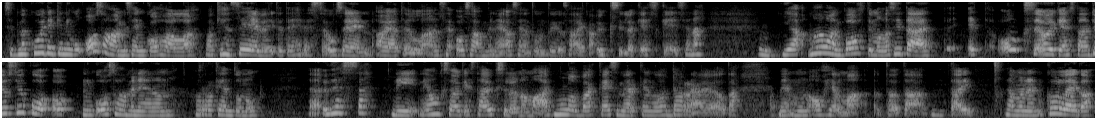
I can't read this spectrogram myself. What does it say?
sitten me kuitenkin niin kuin osaamisen kohdalla, vaikka ihan CVitä tehdessä usein ajatellaan se osaaminen ja asiantuntijuus aika yksilökeskeisenä. Mm. Ja mä aloin pohtimaan sitä, että, että onko se oikeastaan, että jos joku niin kuin osaaminen on, on rakentunut yhdessä, niin, niin onko se oikeastaan yksilön omaa? Et mulla on vaikka esimerkkinä tuolla Darajoilta mun ohjelma tota, tai tämmöinen kollega,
